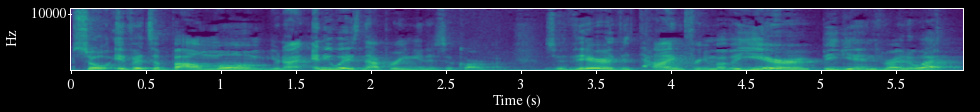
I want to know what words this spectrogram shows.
So if it's a Baal Mum, you're not anyways not bringing it as a korban. So there, the time frame of a year begins right away.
